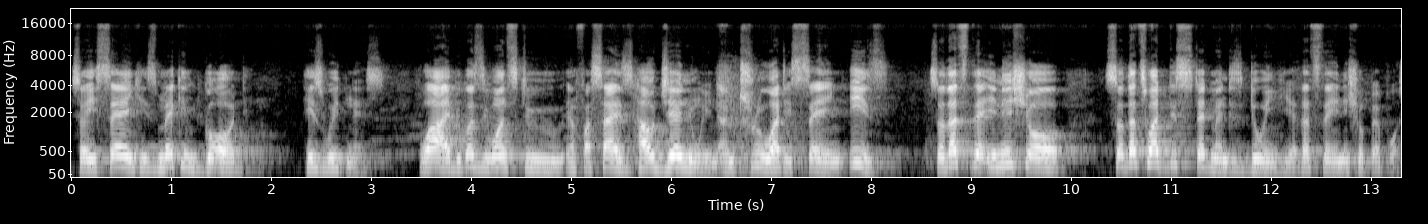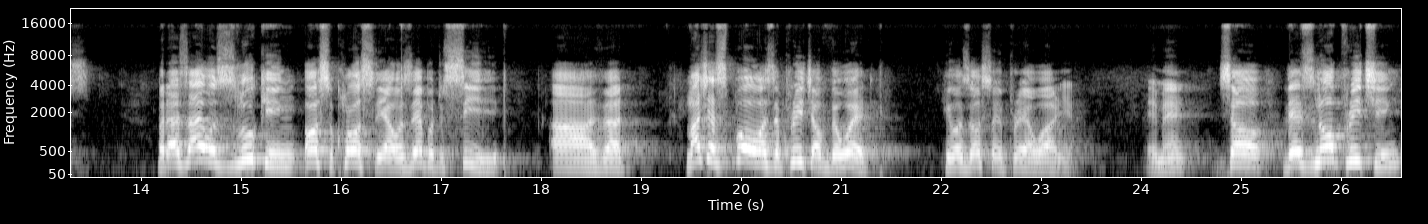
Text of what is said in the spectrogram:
So he's saying he's making God his witness. Why? Because he wants to emphasize how genuine and true what he's saying is. So that's the initial, so that's what this statement is doing here. That's the initial purpose. But as I was looking also closely, I was able to see uh, that much as Paul was a preacher of the word, he was also a prayer warrior. Amen. So there's no preaching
